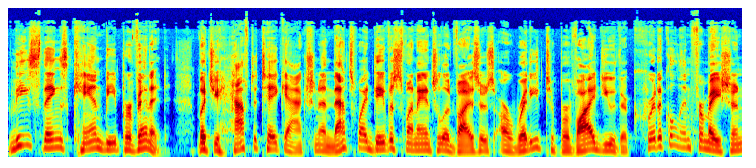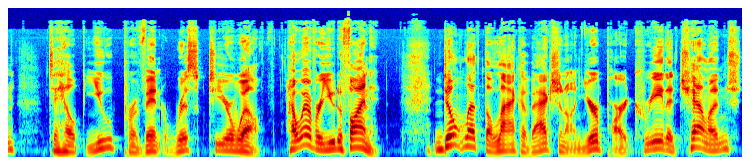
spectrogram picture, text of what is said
These things can be prevented, but you have to take action, and that's why Davis Financial Advisors are ready to provide you the critical information to help you prevent risk to your wealth, however you define it. Don't let the lack of action on your part create a challenge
